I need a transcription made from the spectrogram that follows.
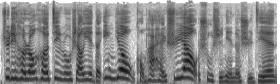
距离核融合进入商业的应用，恐怕还需要数十年的时间。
